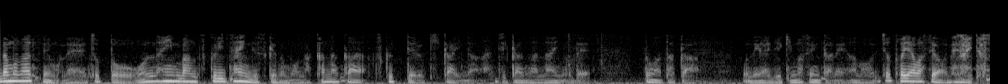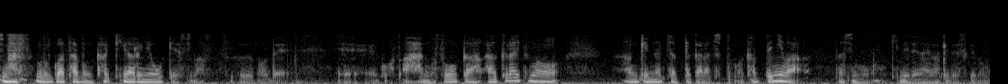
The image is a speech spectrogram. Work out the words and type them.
果物集めもね、ちょっとオンライン版作りたいんですけども、なかなか作ってる機会が、時間がないので、どなたかお願いできませんかね。あの、一応問い合わせはお願いいたします。僕は多分気軽に OK しますので、えー、あ、でもそうか、アークライトの案件になっちゃったから、ちょっと勝手には私も決めれないわけですけども。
